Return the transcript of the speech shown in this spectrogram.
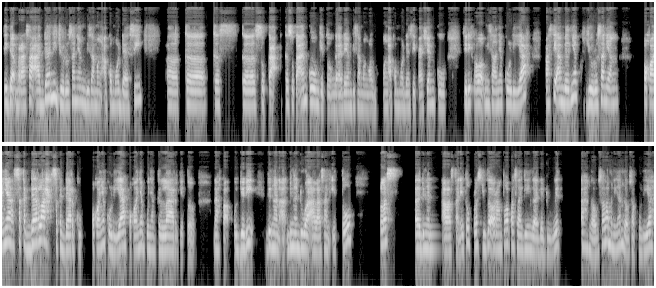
tidak merasa ada nih jurusan yang bisa mengakomodasi uh, ke ke kesuka kesukaanku gitu. Nggak ada yang bisa mengakomodasi passionku. Jadi kalau misalnya kuliah pasti ambilnya jurusan yang pokoknya sekedar lah sekedar pokoknya kuliah pokoknya punya gelar gitu. Nah jadi dengan dengan dua alasan itu plus uh, dengan alasan itu plus juga orang tua pas lagi nggak ada duit ah nggak usah lah mendingan nggak usah kuliah.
